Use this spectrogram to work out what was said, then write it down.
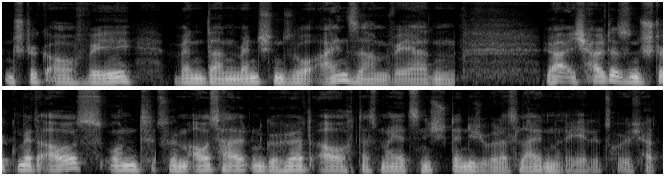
ein Stück auch weh, wenn dann Menschen so einsam werden. Ja, ich halte es ein Stück mit aus und zu dem Aushalten gehört auch, dass man jetzt nicht ständig über das Leiden redet. Ich hatte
